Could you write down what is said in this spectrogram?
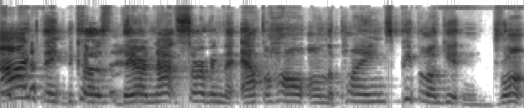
I think because they are not serving the alcohol on the planes, people are getting drunk.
